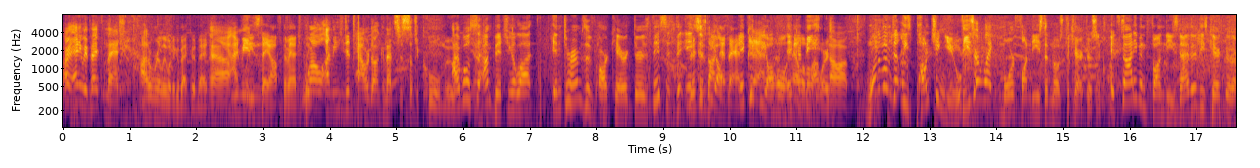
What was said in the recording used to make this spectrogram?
All right. Anyway, back to the match. I don't really want to go back to the match. Uh, I mean- please stay off the match. Please? Well, I mean, he did power dunk, and that's just such a cool move. I will say know? I'm bitching a lot in terms of our characters. This is it This is not be a, that bad. It could Yeah. be a whole It hell could of a lot worse. uh, One of them's at least punching you. These are like more fundies than most of the characters in class. It's not even fundies. Neither of these characters are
